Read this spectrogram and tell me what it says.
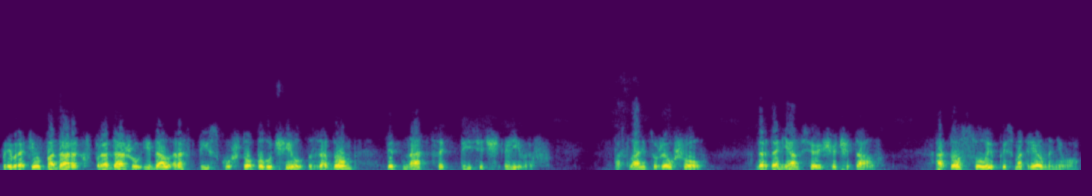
превратил подарок в продажу и дал расписку, что получил за дом 15 тысяч ливров. Посланец уже ушел. Д'Артаньян все еще читал. Атос с улыбкой смотрел на него.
